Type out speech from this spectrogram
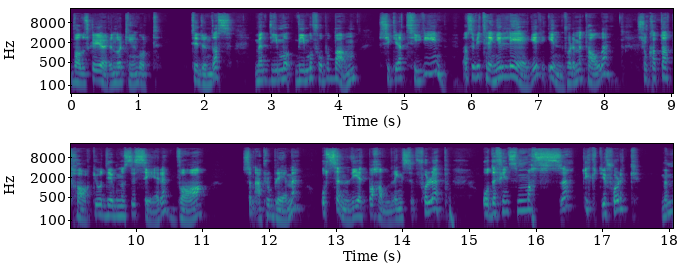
hva du skal gjøre når ting har gått til dundas, men må, vi må få på banen psykiatrien. Altså, vi trenger leger innenfor det mentale som kan ta tak i og diagnostisere hva som er problemet, og sende det i et behandlingsforløp. Og det fins masse dyktige folk med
